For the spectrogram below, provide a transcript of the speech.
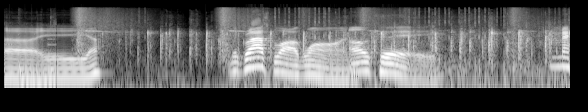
Uh, yeah. The grass block one. Okay. Meh.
